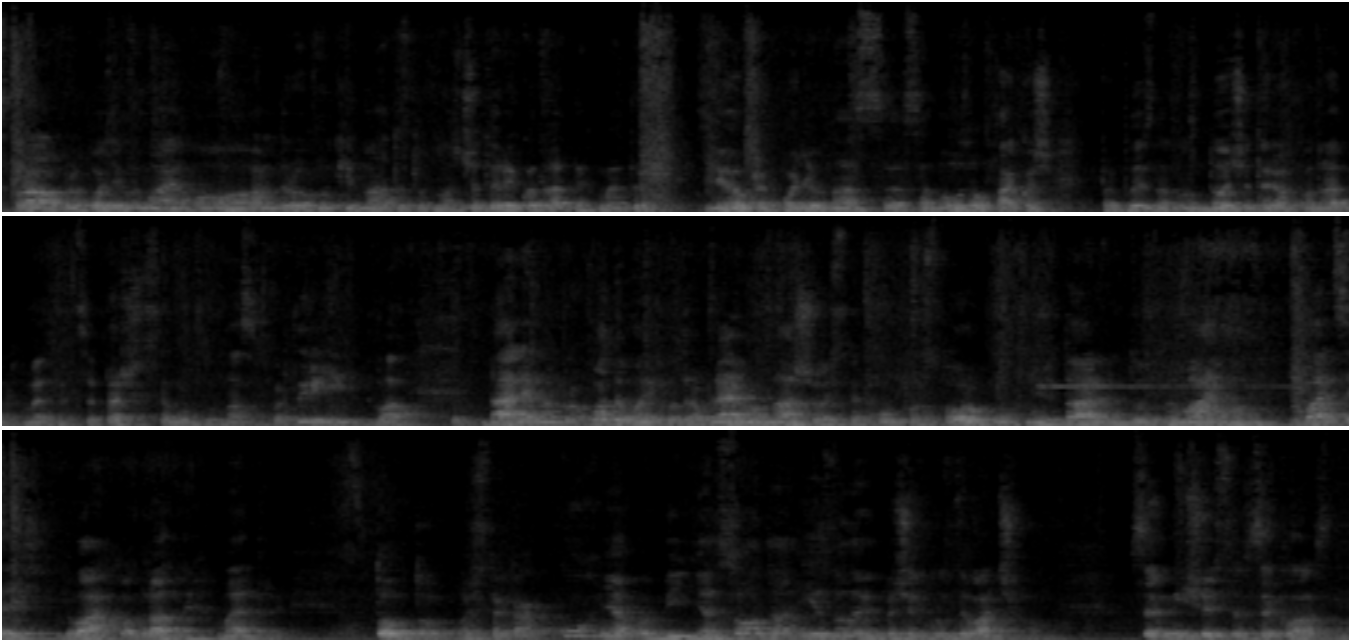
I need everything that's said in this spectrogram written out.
Справа при вході ми маємо гардеробну кімнату, тут у нас 4 квадратних метри. Зліва при вході у нас е, санузел також приблизно ну, до 4 квадратних метрів. Це перший санузел. У нас в квартирі їх два. Далі ми проходимо і потрапляємо в нашу ось таку простору кухню вітальню. Тут ми маємо 22 квадратних метри. Тобто ось така кухня, обідня зона і зона відпочинку з диванчиком. Все вміщується, все класно.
